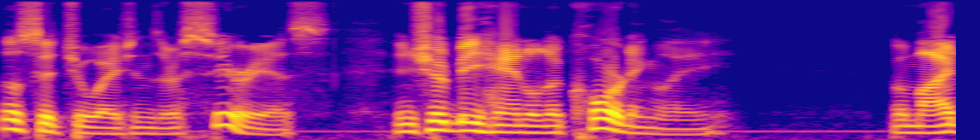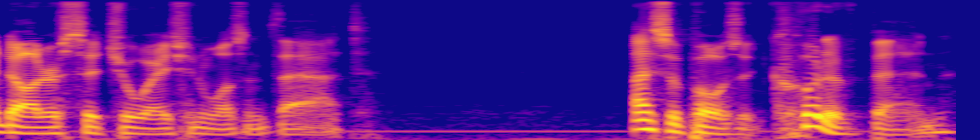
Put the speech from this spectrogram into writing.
Those situations are serious and should be handled accordingly, but my daughter's situation wasn't that. I suppose it could have been.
